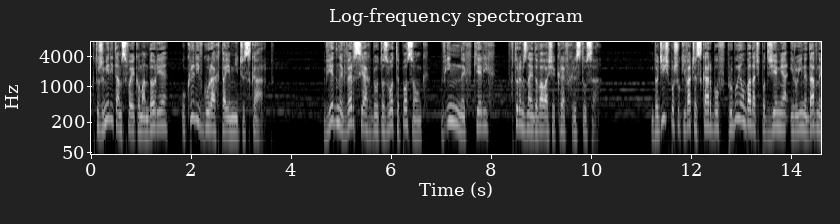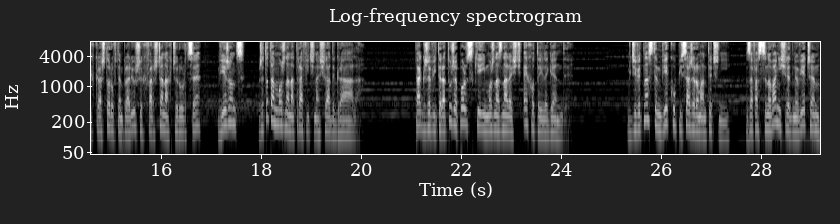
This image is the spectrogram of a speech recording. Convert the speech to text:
którzy mieli tam swoje komandorie, ukryli w górach tajemniczy skarb. W jednych wersjach był to złoty posąg, w innych kielich, w którym znajdowała się krew Chrystusa. Do dziś poszukiwacze skarbów próbują badać podziemia i ruiny dawnych klasztorów templariuszy w Warszczanach czy Rurce, wierząc, że to tam można natrafić na ślady Graala. Także w literaturze polskiej można znaleźć echo tej legendy. W XIX wieku pisarze romantyczni, zafascynowani średniowieczem,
